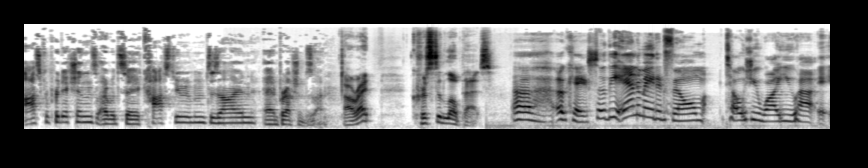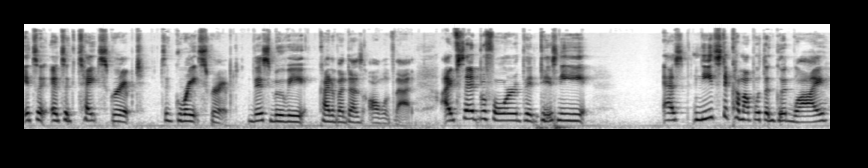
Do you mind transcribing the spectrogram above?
Oscar predictions, I would say costume design and production design. All right. Kristen Lopez. Uh, okay, so the animated film tells you why you have it's a it's a tight script. It's a great script. This movie kind of undoes all of that. I've said before that Disney has needs to come up with a good why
